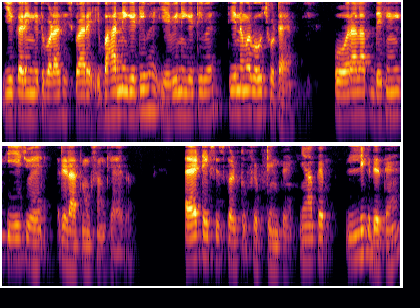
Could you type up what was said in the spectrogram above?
ये करेंगे तो बड़ा सा स्क्वायर है। ये बाहर निगेटिव है, ये भी निगेटिव है। तो ये नंबर बहुत छोटा है। ओवरऑल आप देखेंगे कि ये जो है ऋणात्मक संख्या आएगा at x equal to fifteen पे। यहाँ पे लिख देते हैं,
